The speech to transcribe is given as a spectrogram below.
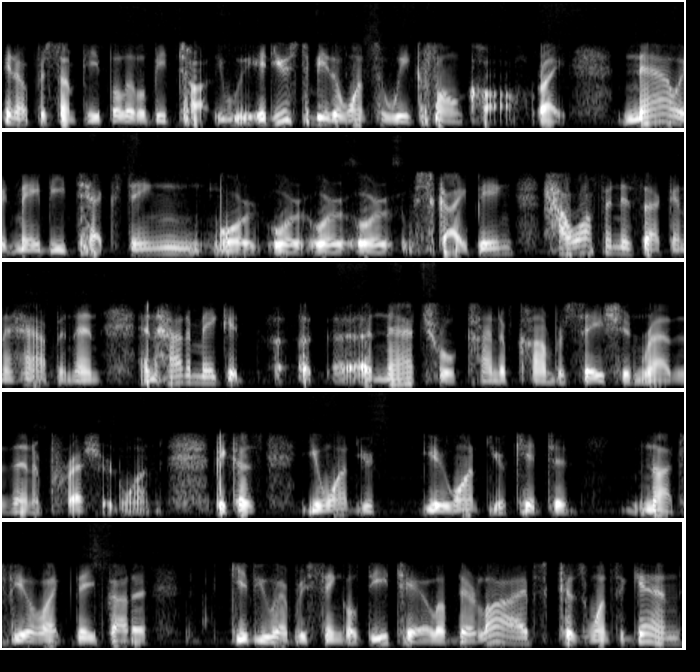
you know, for some people, it'll be ta- it used to be the once a week phone call, right? Now it may be texting or or or, or skyping. How often is that going to happen? And and how to make it a, a natural kind of conversation rather than a pressured one, because you want your you want your kid to not feel like they've got to give you every single detail of their lives because once again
